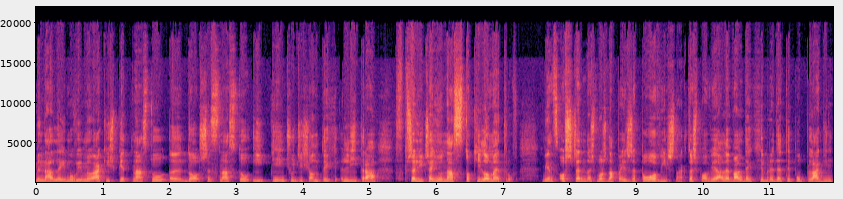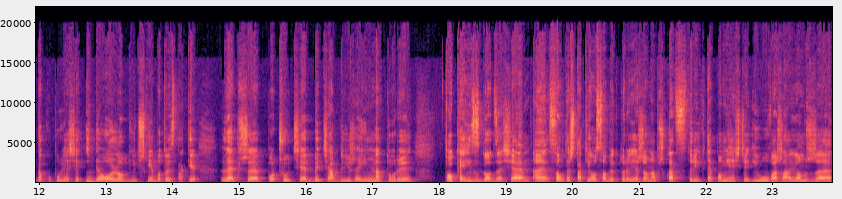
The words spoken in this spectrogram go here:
my nadal mówimy o jakichś 15 e, do 16,5 litra w przeliczeniu na 100 kilometrów. Więc oszczędność można powiedzieć, że połowiczna. Ktoś powie, ale Waldek hybrydę typu plug-in to kupuje się ideologicznie, bo to jest takie lepsze poczucie bycia bliżej natury. Okej, zgodzę się. E, Są też takie osoby, które jeżdżą na przykład stricte po mieście i uważają, że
